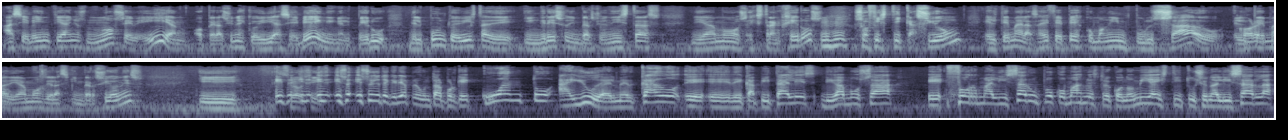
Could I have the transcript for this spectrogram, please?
Hace 20 años no se veían operaciones que hoy día se ven en el Perú, del punto de vista de ingreso de inversionistas, digamos, extranjeros, sofisticación, el tema de las AFPs, cómo han impulsado el tema, digamos, de las inversiones. Y eso, yo te quería preguntar, porque ¿cuánto ayuda el mercado de, eh, de capitales, digamos, a eh, formalizar un poco más nuestra economía, institucionalizarla.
